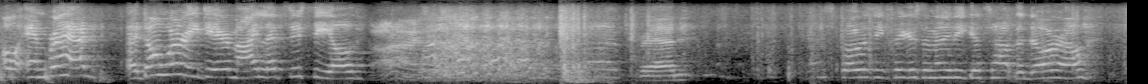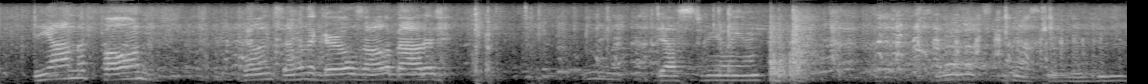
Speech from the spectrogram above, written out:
Oh, and Brad, uh, don't worry, dear. My lips are sealed. All right. Uh, Brad. I suppose he figures the minute he gets out the door, I'll be on the phone telling some of the girls all about it. Dust, really, huh? Dust in. Mm -hmm.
